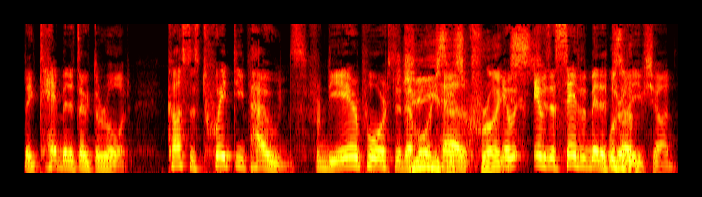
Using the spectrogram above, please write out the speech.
like ten minutes out the road. Cost us twenty pounds from the airport to the Jesus hotel. Christ. It was, it was a seven minute Was it a- Shaun.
